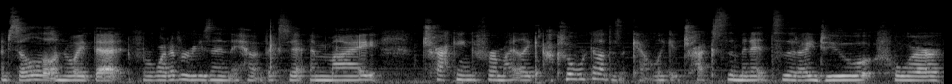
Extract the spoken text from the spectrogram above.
I'm still a little annoyed that for whatever reason they haven't fixed it and my tracking for my like actual workout doesn't count. Like it tracks the minutes that I do for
